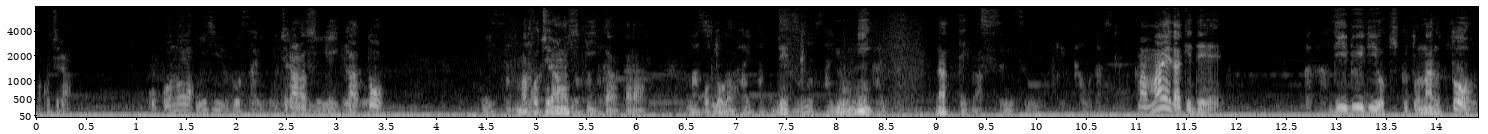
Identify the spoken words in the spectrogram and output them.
こちら、ここの、こちらのスピーカーと、まあ、こちらのスピーカーから音が出るようになっています。まあ、前だけで DVD を聞くとなると、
